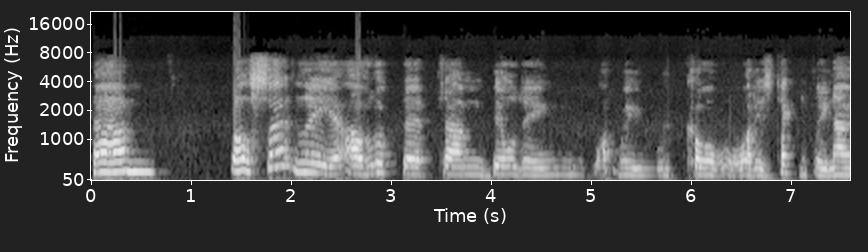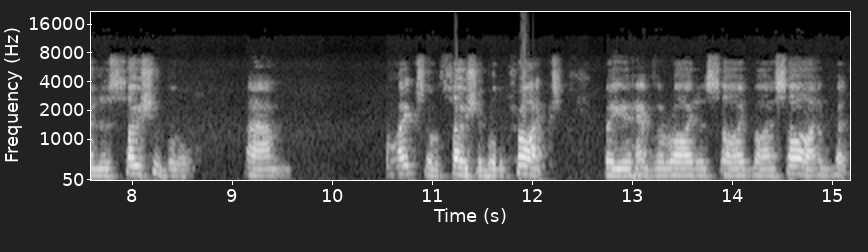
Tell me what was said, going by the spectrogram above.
Um, well, certainly I've looked at um, building what we would call, what is technically known as sociable um, bikes or sociable trikes, where you have the riders side by side, but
